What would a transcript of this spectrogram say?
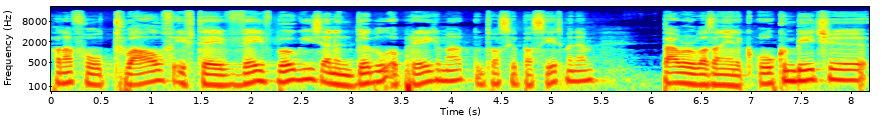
vanaf hole 12 heeft hij vijf bogies en een dubbel op rij gemaakt. Het was gepasseerd met hem. Power was dan eigenlijk ook een beetje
